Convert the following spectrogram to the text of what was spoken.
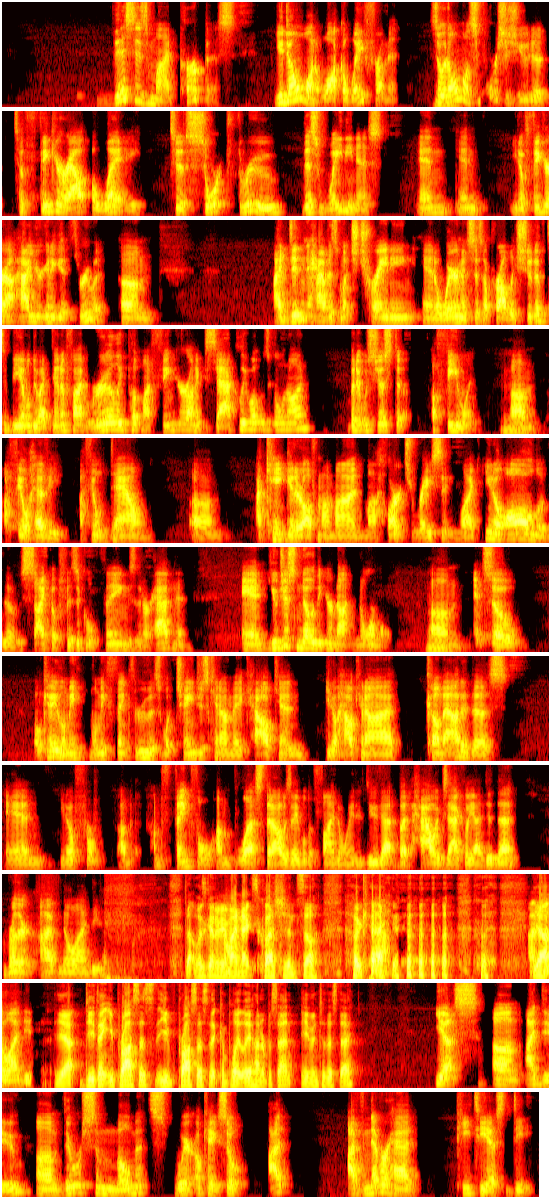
this is my purpose, you don't want to walk away from it. So it almost forces you to, to figure out a way to sort through this weightiness and and you know figure out how you're going to get through it um, i didn't have as much training and awareness as i probably should have to be able to identify really put my finger on exactly what was going on but it was just a, a feeling mm. um, i feel heavy i feel down um, i can't get it off my mind my heart's racing like you know all of those psychophysical things that are happening and you just know that you're not normal. Mm. Um, and so, okay, let me let me think through this. What changes can I make? How can you know, how can I come out of this? And, you know, for, I'm, I'm thankful, I'm blessed that I was able to find a way to do that. But how exactly I did that, brother, I have no idea. That was going to be my next question. So, okay. Yeah. I have yeah. no idea. Yeah. Do you think you processed you've processed it completely 100% even to this day? Yes, um, I do. Um, there were some moments where okay, so I I've never had PTSD.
